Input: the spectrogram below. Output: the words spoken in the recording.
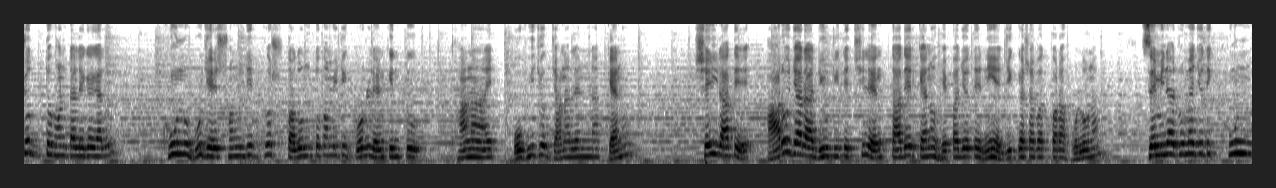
চোদ্দ ঘণ্টা লেগে গেল? খুন বুঝে সন্দীপ ঘোষ তদন্ত কমিটি গড়লেন, কিন্তু থানায় অভিযোগ জানালেন না কেন? সেই রাতে আরও যারা ডিউটিতে ছিলেন, তাদের কেন হেফাজতে নিয়ে জিজ্ঞাসাবাদ করা হলো না? সেমিনার রুমে যদি খুন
